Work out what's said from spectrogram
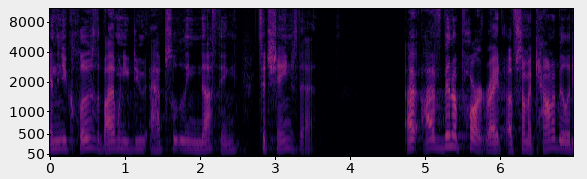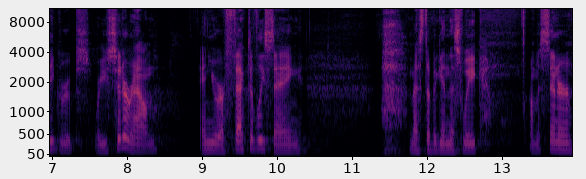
And then you close the Bible and you do absolutely nothing to change that. I, have been a part, right, of some accountability groups where you sit around and you're effectively saying, messed up again this week. I'm a sinner.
